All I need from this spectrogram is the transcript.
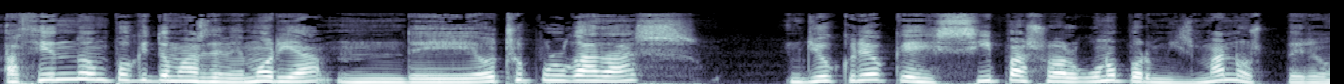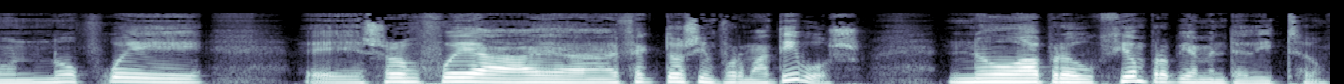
Haciendo un poquito más de memoria, de 8 pulgadas, yo creo que sí pasó alguno por mis manos, pero no fue, eh, solo fue a efectos informativos, no a producción propiamente dicho.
